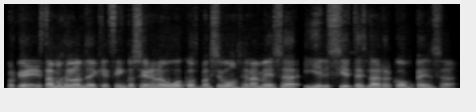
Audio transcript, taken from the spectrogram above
porque estamos hablando de que 5 serían los huecos máximos en la mesa y el 7 es la recompensa.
